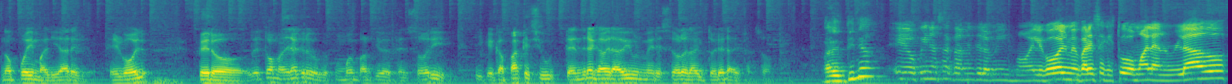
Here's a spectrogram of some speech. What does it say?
no, puede invalidar el, el gol. Pero de todas maneras creo que fue un buen partido de defensor y, y que capaz que tendría que haber habido un merecedor de la victoria era defensor. ¿Valentina? Eh, opino exactamente lo mismo. El gol me parece que estuvo mal anulado.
